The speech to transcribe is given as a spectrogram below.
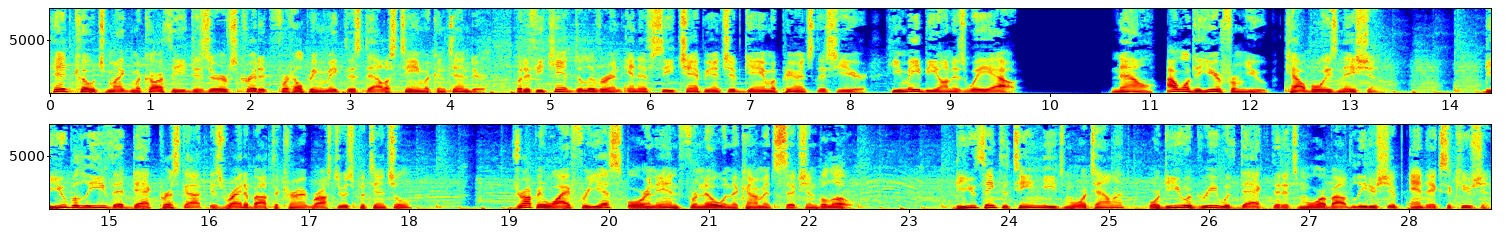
Head coach Mike McCarthy deserves credit for helping make this Dallas team a contender, but if he can't deliver an NFC Championship game appearance this year, he may be on his way out. Now, I want to hear from you, Cowboys Nation. Do you believe that Dak Prescott is right about the current roster's potential? Drop a Y for yes or an N for no in the comments section below. Do you think the team needs more talent, or do you agree with Dak that it's more about leadership and execution?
